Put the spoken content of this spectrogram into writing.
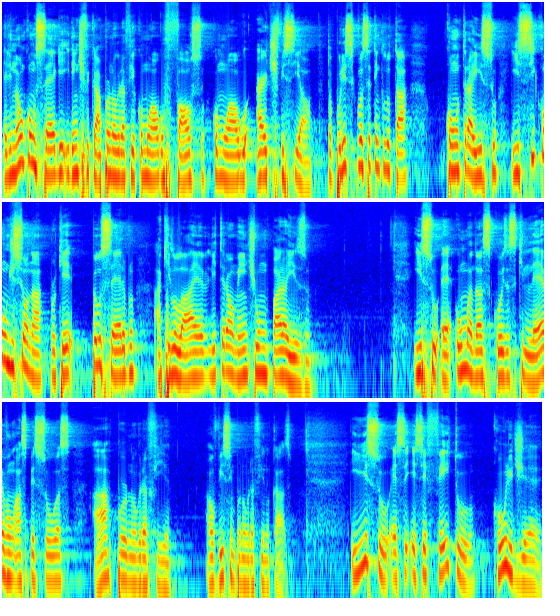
ele não consegue identificar a pornografia como algo falso, como algo artificial. Então, por isso que você tem que lutar contra isso e se condicionar, porque pelo cérebro, aquilo lá é literalmente um paraíso. Isso é uma das coisas que levam as pessoas à pornografia ao vício em pornografia no caso. E isso, esse, esse efeito Coolidge, é,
